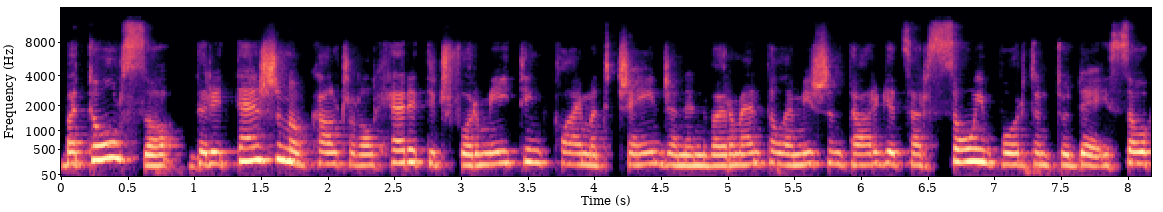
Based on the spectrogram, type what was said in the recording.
But also the retention of cultural heritage for meeting climate change and environmental emission targets are so important today. So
